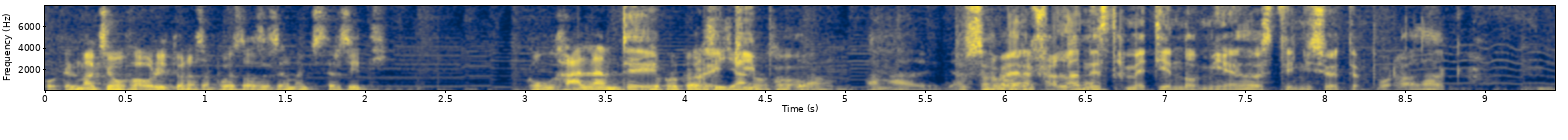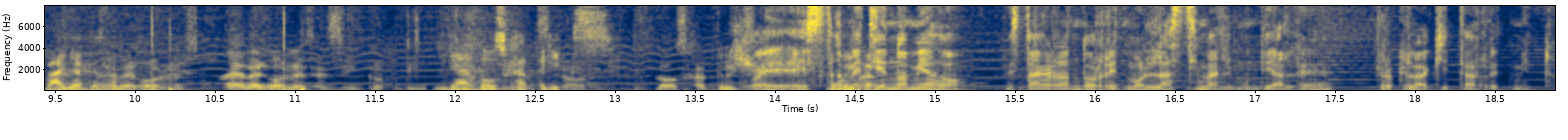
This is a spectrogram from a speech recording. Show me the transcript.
Porque el máximo favorito en las apuestas es el Manchester City. Con Haaland, yo creo que ahora sí ya no, Santiago. Está madre. pues a ver, Haaland está metiendo miedo este inicio de temporada. Vaya que Nueve goles. Nueve goles en cinco Ya dos hat-tricks. Dos hat-tricks. está metiendo miedo. Está agarrando ritmo. Lástima el mundial, ¿eh? Creo que le va a quitar ritmito.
